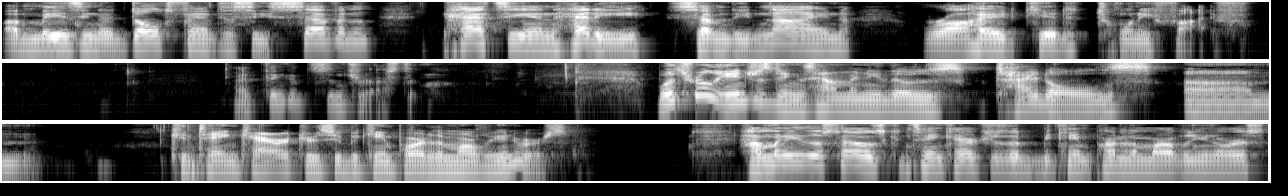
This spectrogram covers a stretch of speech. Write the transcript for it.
Amazing Adult Fantasy 7, Patsy and Hetty 79, Rawhide Kid 25. I think it's interesting. What's really interesting is how many of those titles um, contain characters who became part of the Marvel Universe. How many of those titles contain characters that became part of the Marvel Universe,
